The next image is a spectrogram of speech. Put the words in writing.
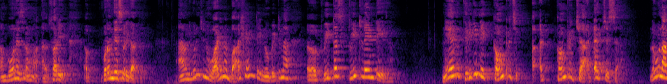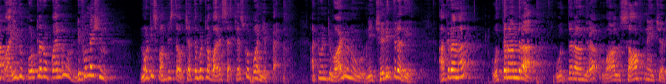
భువనేశ్వరమ్మ సారీ పురంధేశ్వరి గారు. ఆమె గురించి నువ్వు వాడిన భాష ఏంటి? నువ్వు పెట్టిన ట్వీటర్స్ ట్వీట్లు ఏంటి? నేను తిరిగి నీకు కౌంటర్ ఇచ్చి కౌంటర్ ఇచ్చా అటాక్ చేశా. నువ్వు నాకు ఐదు కోట్ల రూపాయలు డిఫమేషన్ నోటీస్ పంపిస్తావు చెత్తబుట్లో బారేసా చేసుకోపో అని చెప్పా. అటువంటి వాడివి నువ్వు నీ చరిత్ర అది అక్కడన ఉత్తరాంధ్ర ఉత్తరాంధ్ర వాళ్ళు సాఫ్ట్ నేచర్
